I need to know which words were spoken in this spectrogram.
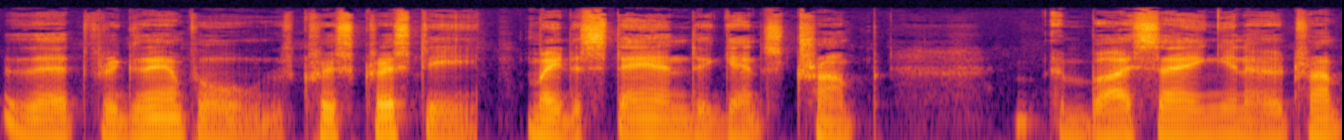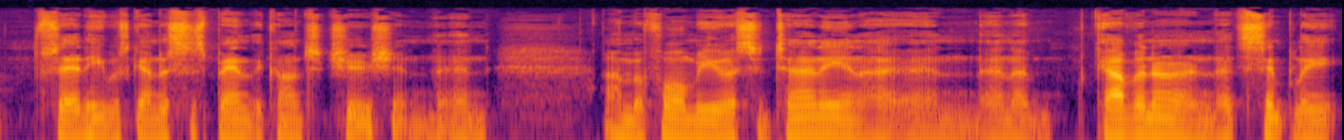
that, for example, Chris Christie made a stand against Trump by saying, you know, Trump said he was going to suspend the Constitution. And I'm a former U.S. attorney and, and, and a governor, and it's simply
